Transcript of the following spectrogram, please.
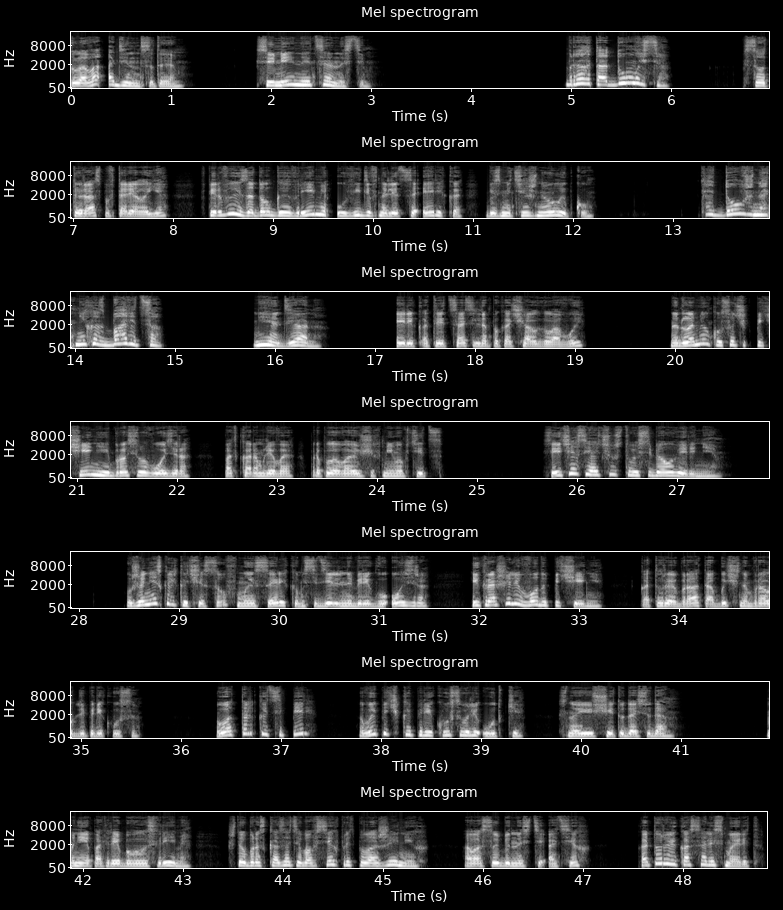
Глава одиннадцатая. Семейные ценности. «Брат, одумайся!» В сотый раз повторяла я, впервые за долгое время увидев на лице Эрика безмятежную улыбку. «Ты должен от них избавиться!» «Нет, Диана». Эрик отрицательно покачал головой, надломил кусочек печенья и бросил в озеро, подкармливая проплывающих мимо птиц. «Сейчас я чувствую себя увереннее». Уже несколько часов мы с Эриком сидели на берегу озера и крошили в воду печенье, которое брат обычно брал для перекуса. Вот только теперь выпечкой перекусывали утки, снующие туда-сюда. Мне потребовалось время, чтобы рассказать обо всех предположениях, а в особенности о тех, которые касались Мэрит.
